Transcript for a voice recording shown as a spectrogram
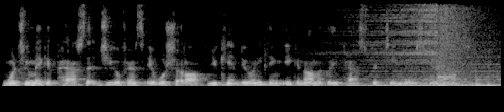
Once you make it past that geofence, it will shut off. You can't do anything economically past 15 minutes from your house.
